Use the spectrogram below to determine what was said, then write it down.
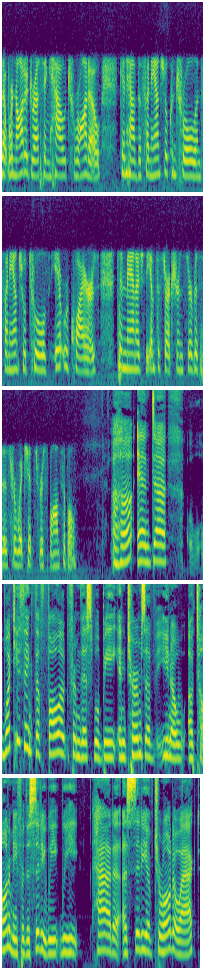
that we're not addressing how Toronto can have the financial control and financial tools it requires to manage the infrastructure and services for which it's responsible. Uh huh. And uh, what do you think the fallout from this will be in terms of you know autonomy for the city? We we had a, a City of Toronto Act,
